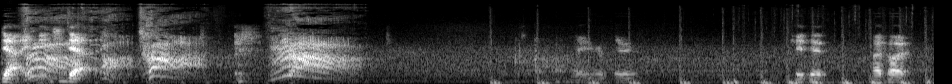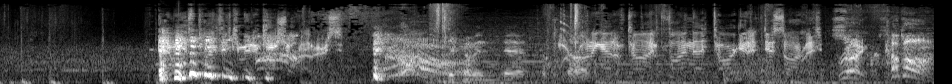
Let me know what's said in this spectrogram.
Die, bitch, die. Hey, you're up there. K-tip. High five. They're coming uh, We're running out of time. Find that target and disarm it. Right, come on!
